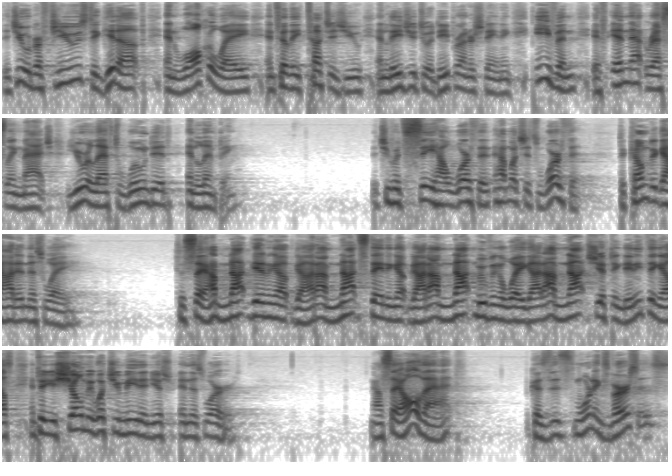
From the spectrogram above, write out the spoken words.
that you would refuse to get up and walk away until he touches you and leads you to a deeper understanding, even if in that wrestling match you are left wounded and limping. That you would see how worth it, how much it's worth it to come to God in this way. To say, I'm not giving up, God. I'm not standing up, God. I'm not moving away, God. I'm not shifting to anything else until you show me what you mean in, your, in this word. Now, say all that because this morning's verses,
